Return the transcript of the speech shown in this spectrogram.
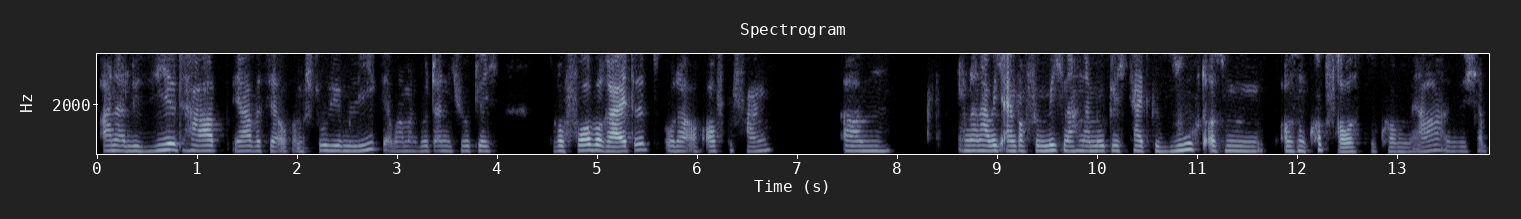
analysiert habe, ja, was ja auch im Studium liegt, aber man wird da nicht wirklich darauf vorbereitet oder auch aufgefangen. Ähm, und dann habe ich einfach für mich nach einer Möglichkeit gesucht, aus dem, aus dem Kopf rauszukommen, ja. Also ich habe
